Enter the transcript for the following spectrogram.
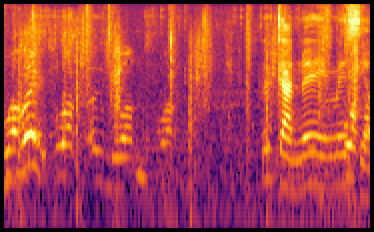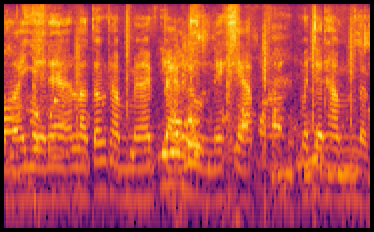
บวกเฮ้ยบวกเอ้ยบวกบวกเพื่อกันไม่ไม่เสียไม้เยอะนะฮะเราต้องทำไม้แปรรูปนะครับ มันจะทำแบบ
